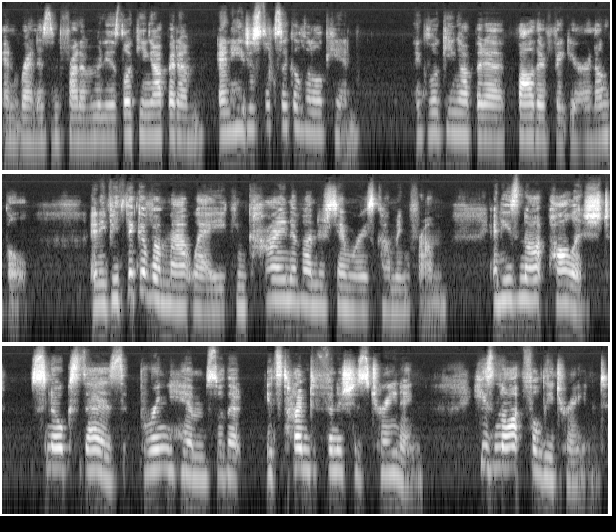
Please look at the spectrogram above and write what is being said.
and Ren is in front of him and he's looking up at him and he just looks like a little kid like looking up at a father figure an uncle. And if you think of him that way you can kind of understand where he's coming from. And he's not polished. Snoke says bring him so that it's time to finish his training. He's not fully trained.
